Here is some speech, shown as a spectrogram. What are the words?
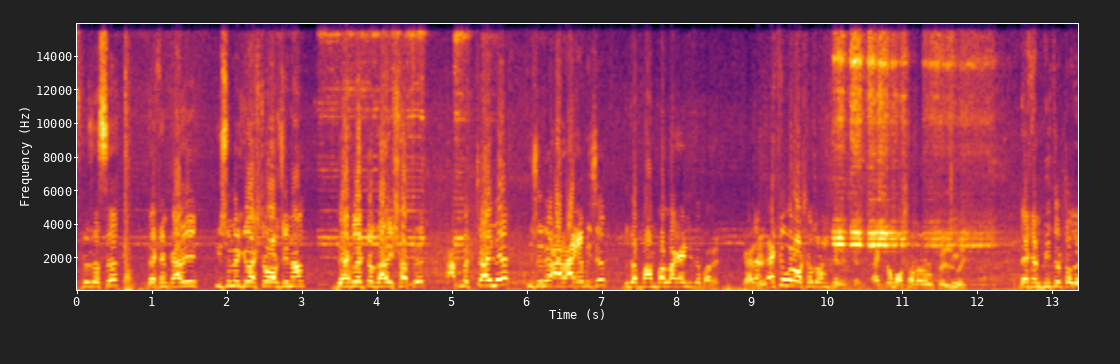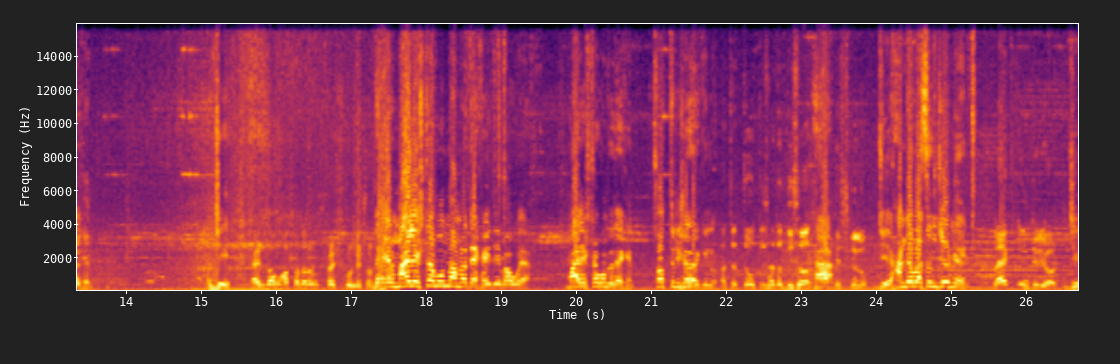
স্পেস আছে। দেখেন গাড়ি পিছনে গ্লাসটা অরিজিনাল ব্যাকলাইটটা গাড়ির সাথে। আপনার চাইলে পিছনে আর আগে পিছে দুটো বাম্পার লাগাই নিতে পারেন। গাড়িটা একেবারে অসাধারণ ফেরেস গাড়ি। একদম অসাধারণ ফ্রেশ ভাই দেখেন ভিতরটা দেখেন। জি। একদম অসাধারণ ফ্রেশ কন্ডিশন দেখেন মাইলেজটা বন্ধু আমরা দেখাই দিই বাবু মাইলেজটা বন্ধু দেখেন ছত্রিশ হাজার কিলো। আচ্ছা চৌত্রিশ হাজার দুশো হ্যাঁ। ছাব্বিশ কিলো। জি hundred percent genuine black interior জি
